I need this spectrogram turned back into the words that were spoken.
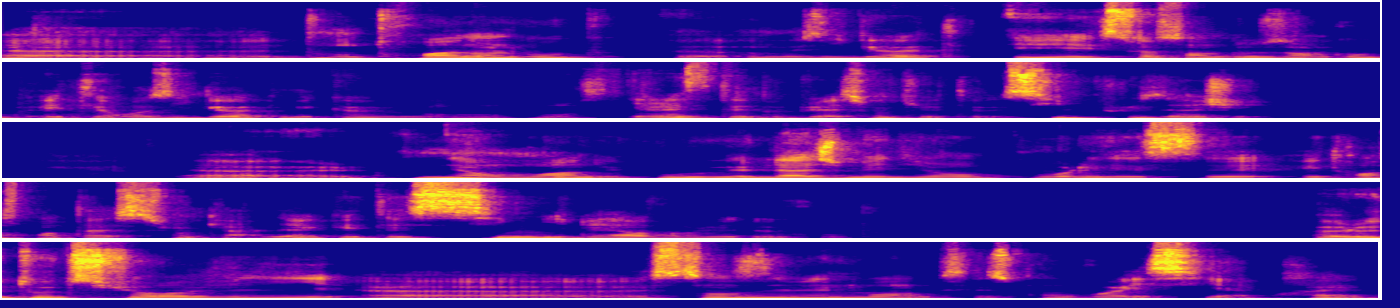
euh, dont 3 dans le groupe euh, homozygote et 72 dans le groupe hétérozygote, mais comme on, on signalait, c'était une population qui était aussi plus âgée. néanmoins, du coup, l'âge médian pour les décès et transplantations cardiaques était similaire dans les deux groupes. le taux de survie sans événement, c'est ce qu'on voit ici après,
